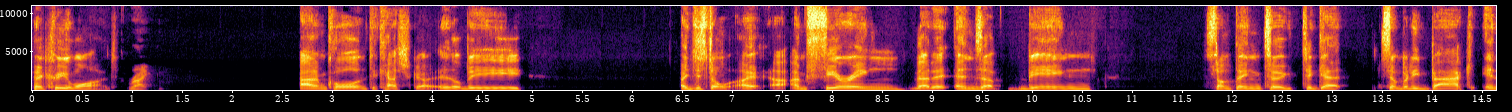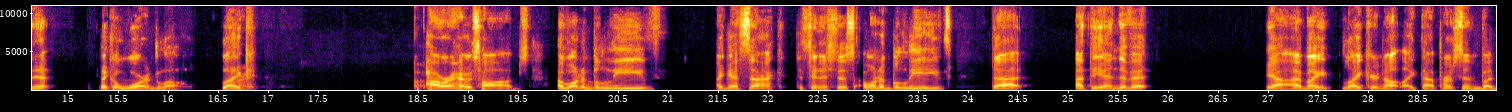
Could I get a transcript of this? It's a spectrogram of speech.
pick who you want. Right. Adam Cole and Takeshita. It'll be. I just don't. I I'm fearing that it ends up being something to to get somebody back in it, like a Wardlow, like Right. a powerhouse Hobbs. I want to believe. I guess Zach to finish this. I want to believe that at the end of it, yeah, I might like or not like that person, but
